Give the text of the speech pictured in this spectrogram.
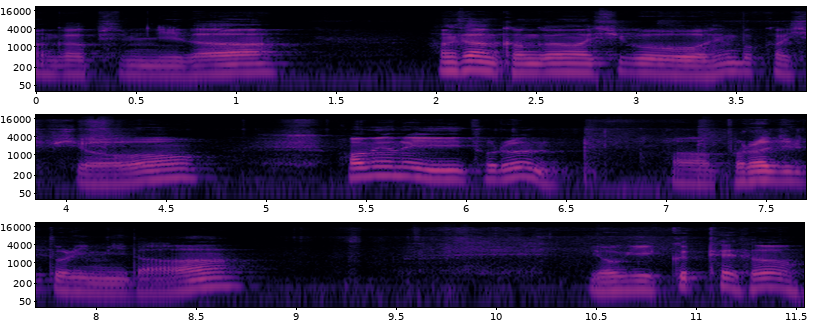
반갑습니다. 항상 건강하시고 행복하십시오. 화면에 이 돌은 어, 브라질 돌입니다. 여기 끝에서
